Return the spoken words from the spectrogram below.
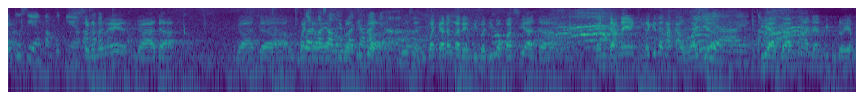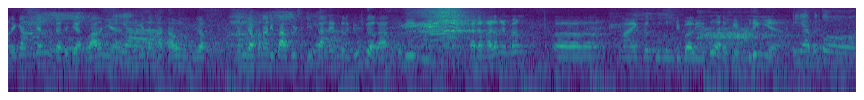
Itu sih yang takutnya. Kan Sebenarnya nggak ada nggak ada upacara yang tiba-tiba. Terus upacara nggak ada yang tiba-tiba pasti ada rencana yang sebenarnya kita nggak tahu aja. Iya, kita di agama dan di budaya mereka mungkin udah ada jadwalnya, Iya. cuma kita nggak tahu dan nggak pernah dipublish di Iya. kalender juga kan. Jadi kadang-kadang memang eh, naik ke gunung di Bali itu ada gamblingnya. Iya betul.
